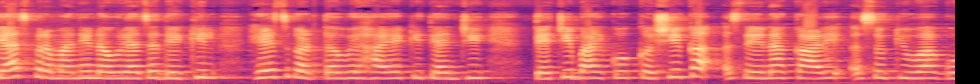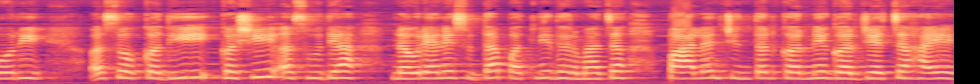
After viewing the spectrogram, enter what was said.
त्याचप्रमाणे नवऱ्याचं देखील हेच कर्तव्य आहे की त्यांची त्याची बायको कशी का असेना काळी असो किंवा गोरी असो कधीही कशीही असू द्या नवऱ्याने सुद्धा पत्नी धर्माचं पालन चिंतन करणे गरजेचं आहे.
